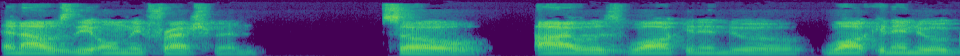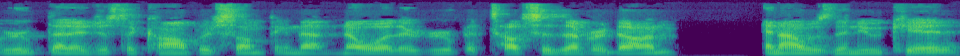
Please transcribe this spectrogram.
and I was the only freshman. So I was walking into a walking into a group that had just accomplished something that no other group at Tufts has ever done, and I was the new kid.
